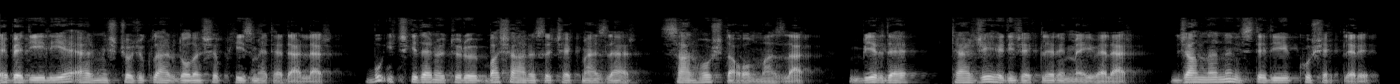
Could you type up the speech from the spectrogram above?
ebediliğe ermiş çocuklar dolaşıp hizmet ederler. Bu içkiden ötürü baş ağrısı çekmezler, sarhoş da olmazlar. Bir de tercih edecekleri meyveler, canlarının istediği kuş etleri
